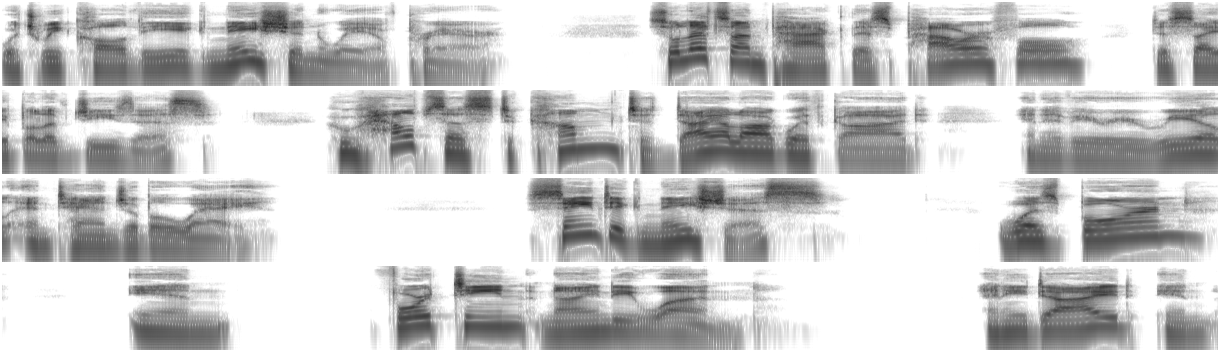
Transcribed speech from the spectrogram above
which we call the Ignatian way of prayer. So let's unpack this powerful disciple of Jesus who helps us to come to dialogue with God in a very real and tangible way. Saint Ignatius was born in 1491 and he died in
